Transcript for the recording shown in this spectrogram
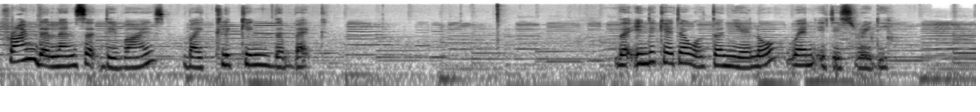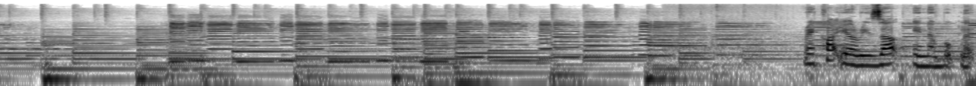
Prime the lancet device by clicking the back. The indicator will turn yellow when it is ready. Record your result in a booklet.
